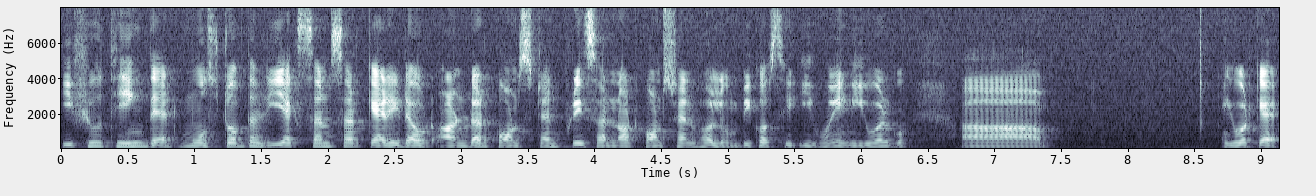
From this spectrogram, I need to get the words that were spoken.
if you think that most of the reactions are carried out under constant pressure not constant volume because when you are uh, you are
